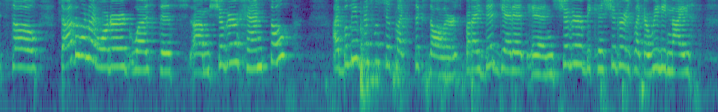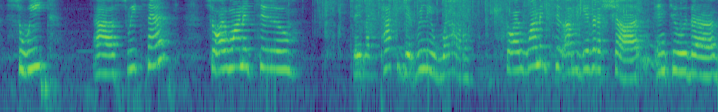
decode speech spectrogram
So the other one I ordered was this um, sugar hand soap. I believe this was just like $6, but I did get it in sugar because sugar is like a really nice, sweet, uh, sweet scent. So I wanted to, they like package it really well. So I wanted to um, give it a shot into the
